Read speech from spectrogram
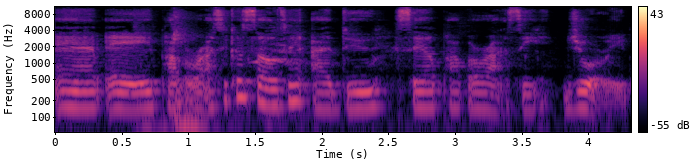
am a paparazzi consultant. I do sell paparazzi jewelry.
